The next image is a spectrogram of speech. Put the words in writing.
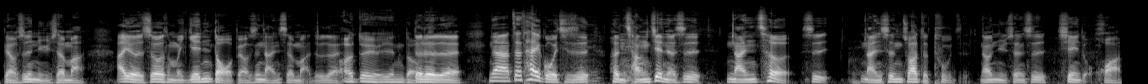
表示女生嘛，啊，有的时候什么烟斗表示男生嘛，对不对？啊，对，有烟斗。对对对。那在泰国其实很常见的是男厕是。男生抓着兔子，然后女生是献一朵花。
